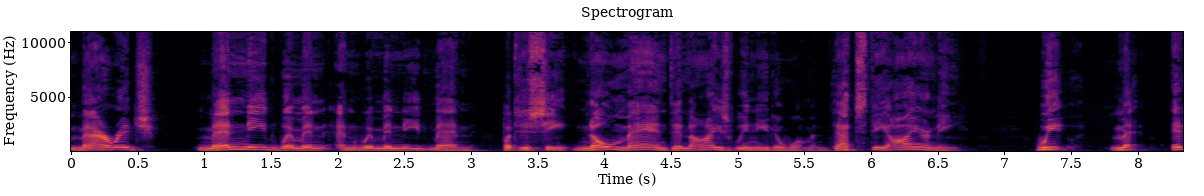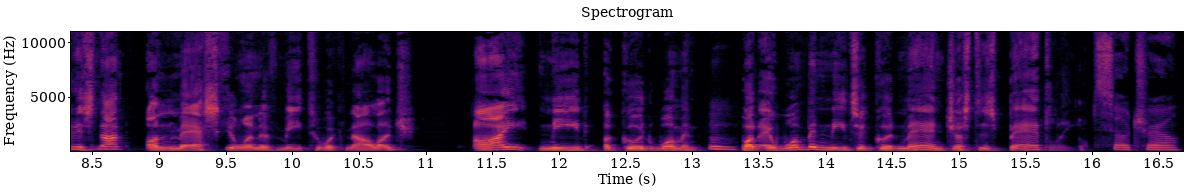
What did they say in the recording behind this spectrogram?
Marriage, men need women and women need men. But you see, no man denies we need a woman. That's the irony. We, it is not unmasculine of me to acknowledge I need a good woman, mm. but a woman needs a good man just as badly. So true.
